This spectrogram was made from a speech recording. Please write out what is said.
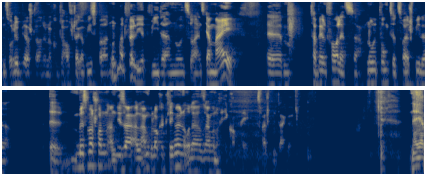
ins Olympiastadion, da kommt der Aufsteiger Wiesbaden und man verliert wieder 0 zu 1. Ja, Mai, ähm, Tabellenvorletzter, null Punkte, zwei Spiele. Äh, müssen wir schon an dieser Alarmglocke klingeln oder sagen wir noch, ey, komm, ey, zwei Spieltage? Naja,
